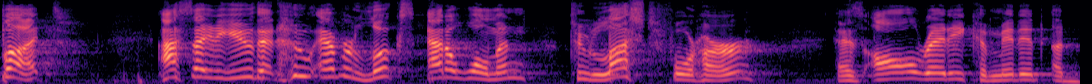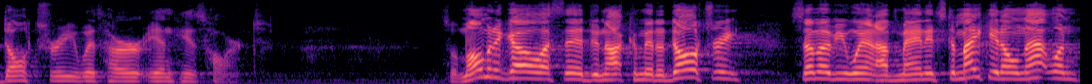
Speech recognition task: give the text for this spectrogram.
but I say to you that whoever looks at a woman to lust for her has already committed adultery with her in his heart. So a moment ago, I said, do not commit adultery. Some of you went, I've managed to make it on that one.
